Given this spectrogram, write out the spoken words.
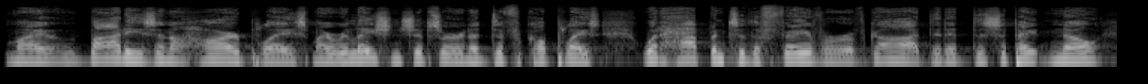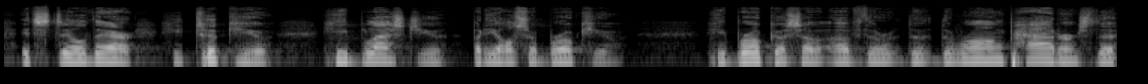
My body's in a hard place. My relationships are in a difficult place. What happened to the favor of God? Did it dissipate? No, it's still there. He took you, He blessed you, but He also broke you. He broke us of, of the, the, the, wrong patterns, the,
